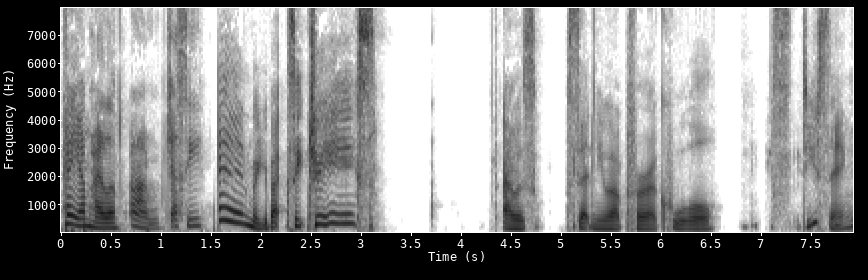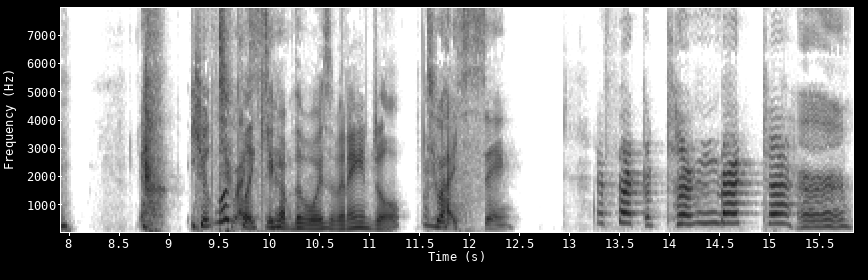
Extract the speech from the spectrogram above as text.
Hey, I'm Hilah, I'm Jessie. and we're your backseat shrinks. I was setting you up for a cool. Do you sing? You look like you have the voice of an angel. Do I sing? If I could turn back time.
